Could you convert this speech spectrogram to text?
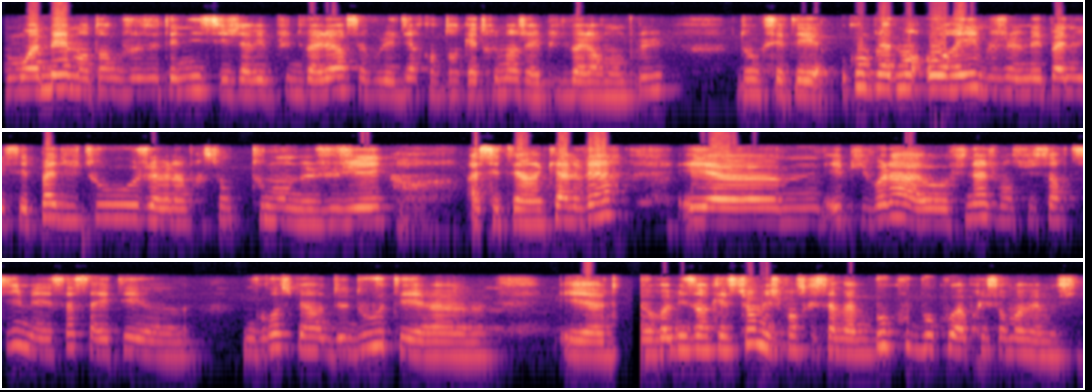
moi-même en tant que joueuse de tennis, si j'avais plus de valeur, ça voulait dire qu'en tant qu'être humain, j'avais plus de valeur non plus. Donc c'était complètement horrible, je ne m'épanouissais pas du tout, j'avais l'impression que tout le monde me jugeait. Ah, c'était un calvaire. Et, euh, et puis voilà, au final, je m'en suis sortie, mais ça, ça a été euh, une grosse période de doute et, euh, et de remise en question, mais je pense que ça m'a beaucoup, beaucoup appris sur moi-même aussi.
